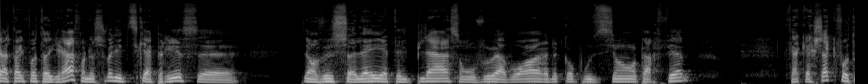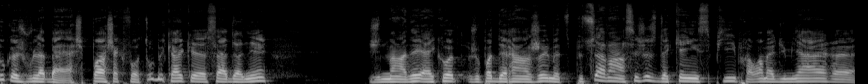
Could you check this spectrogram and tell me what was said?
en tant que photographe, on a souvent des petits caprices. Euh, on veut le soleil à telle place, on veut avoir notre composition parfaite. Fait qu'à chaque photo que je voulais, ben, pas à chaque photo, mais quand que ça donnait, j'ai demandé, écoute, je veux pas te déranger, mais peux-tu avancer juste de 15 pieds pour avoir ma lumière, euh,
